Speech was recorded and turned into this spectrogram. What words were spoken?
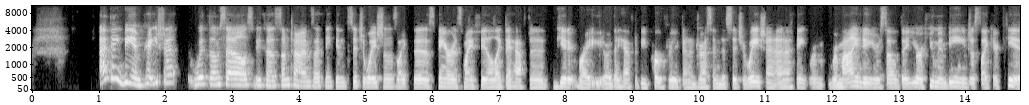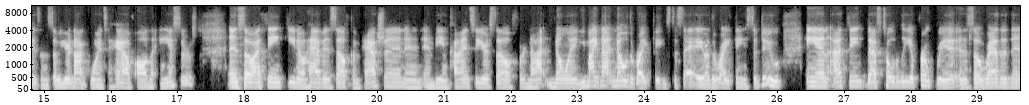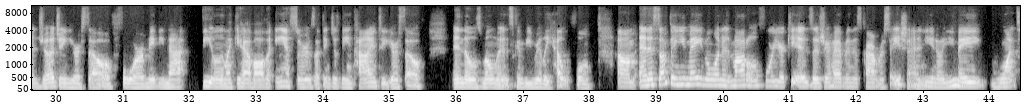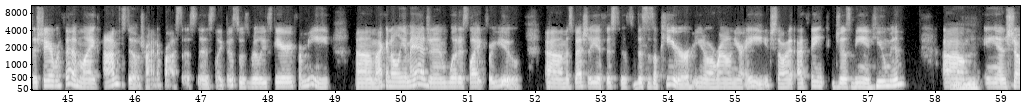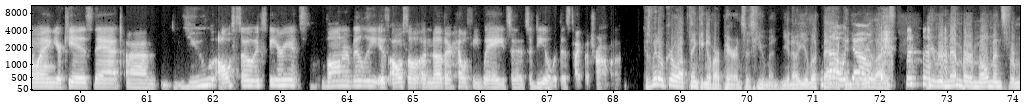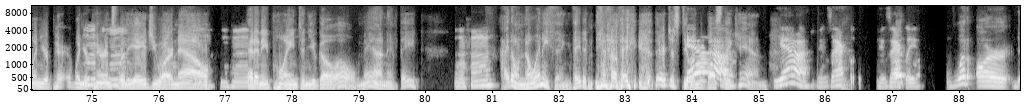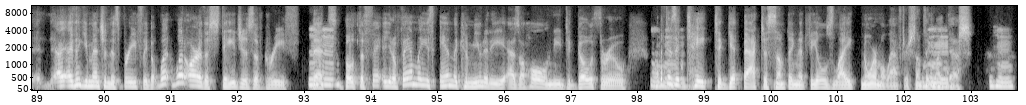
I think being patient with themselves because sometimes I think in situations like this, parents might feel like they have to get it right or they have to be perfect in addressing the situation. And I think re- reminding yourself that you're a human being just like your kids. And so you're not going to have all the answers. And so I think, you know, having self compassion and, and being kind to yourself for not knowing, you might not know the right things to say or the right things to do. And I think that's totally appropriate. And so rather than judging yourself for maybe not feeling like you have all the answers. I think just being kind to yourself in those moments can be really helpful. Um, and it's something you may even want to model for your kids as you're having this conversation. You know, you may want to share with them, like, I'm still trying to process this. Like, this was really scary for me. Um, I can only imagine what it's like for you, um, especially if this, this, this is a peer, you know, around your age. So I, I think just being human um, mm-hmm. and showing your kids that um, you also experience vulnerability is also another healthy way to, to deal with this type of trauma because we don't grow up thinking of our parents as human. You know, you look back no, and don't. you realize you remember moments from when your par- when your mm-hmm. parents were the mm-hmm. age you are now mm-hmm. at any point, and you go, "Oh man, if they." Mm-hmm. I don't know anything. They didn't, you know, they they're just doing yeah. the best they can. Yeah, exactly. Exactly. What, what are I, I, think you mentioned this briefly but what what are the stages of grief that mm-hmm. both the fa- you know families and the community as a whole need to go through mm-hmm. what does it mm-hmm. take to get back to something that feels like normal after something mm-hmm. like this mm-hmm.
